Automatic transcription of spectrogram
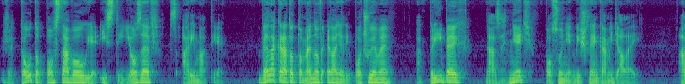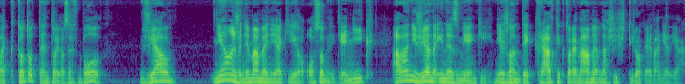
že touto postavou je istý Jozef z Arimatie. Veľakrát toto meno v Evangeliu počujeme a príbeh nás hneď posunie myšlienkami ďalej. Ale kto to tento Jozef bol? Žiaľ, nielen, že nemáme nejaký jeho osobný denník, ale ani žiadne iné zmienky, než len tie krátke, ktoré máme v našich štyroch evaneliách.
